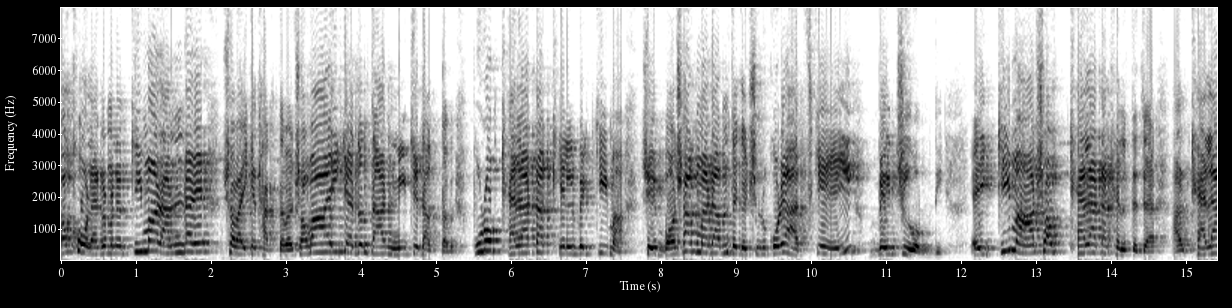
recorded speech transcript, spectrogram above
দখল, একটা মানে কিমার আন্ডারে সবাইকে থাকতে হবে, সবাইকে একদম তার নিচে থাকতে হবে। পুরো খেলাটা খেলবে কিমা, সেই বসাক ম্যাডাম থেকে শুরু করে আজকে এই বেচু অবধি। এই কিমা সব খেলাটা খেলতে চায়, আর খেলা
